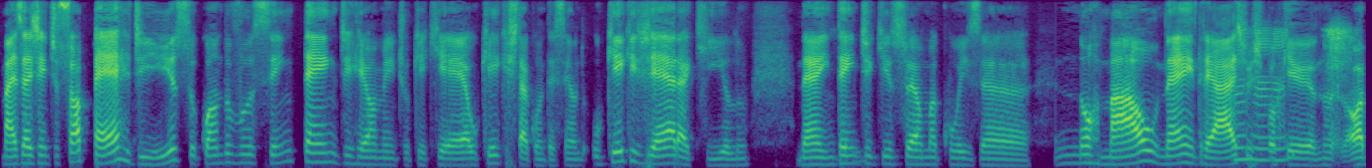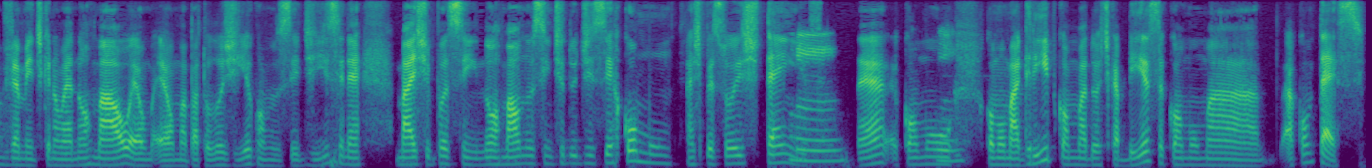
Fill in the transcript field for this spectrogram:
Mas a gente só perde isso quando você entende realmente o que, que é, o que, que está acontecendo, o que, que gera aquilo, né? Entende que isso é uma coisa normal, né, entre aspas, uhum. porque obviamente que não é normal, é, é uma patologia, como você disse, né, mas tipo assim, normal no sentido de ser comum. As pessoas têm Sim. isso, né, como, como uma gripe, como uma dor de cabeça, como uma... acontece,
